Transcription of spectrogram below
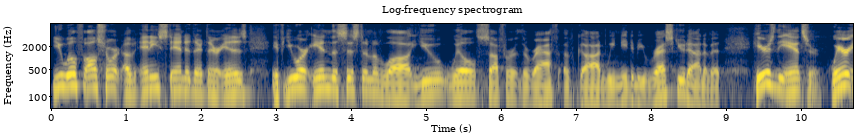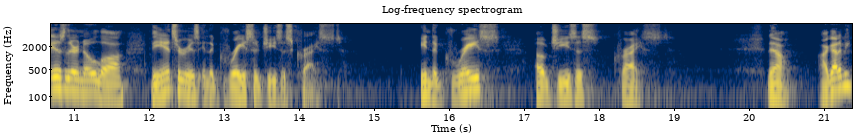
You will fall short of any standard that there is. If you are in the system of law, you will suffer the wrath of God. We need to be rescued out of it. Here's the answer Where is there no law? The answer is in the grace of Jesus Christ. In the grace of Jesus Christ. Now, I got to be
